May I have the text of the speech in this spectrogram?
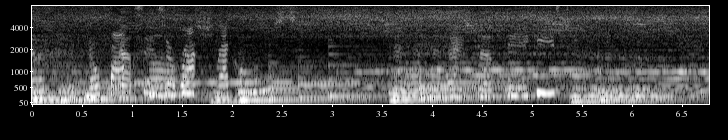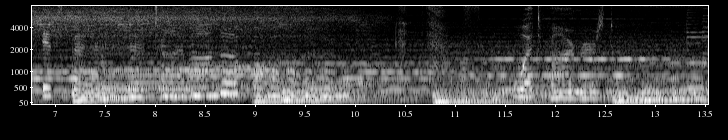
No foxes or rock raccoons? Check the piggies too. It's bedtime on the farm, and that's what farmers do.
